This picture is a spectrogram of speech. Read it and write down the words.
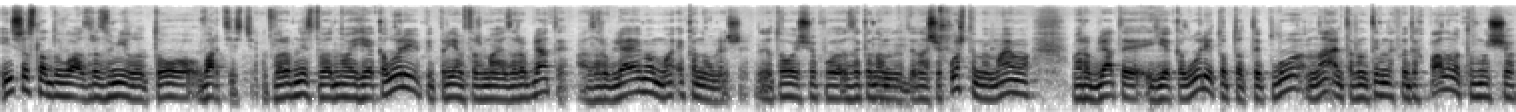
Інша складова, зрозуміло, то вартість. От виробництво одної гігакалорії підприємство ж має заробляти, а заробляємо ми економлячи. Для того, щоб зекономити наші кошти, ми маємо виробляти гігакалорії, тобто тепло на альтернативних видах палива, тому що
